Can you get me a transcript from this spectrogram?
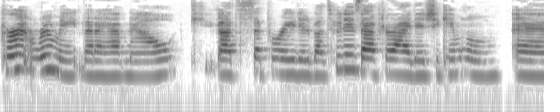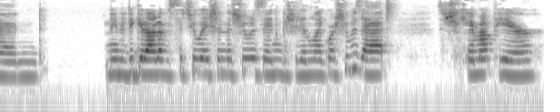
current roommate that I have now got separated about two days after I did. She came home and needed to get out of a situation that she was in because she didn't like where she was at. So she came up here.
